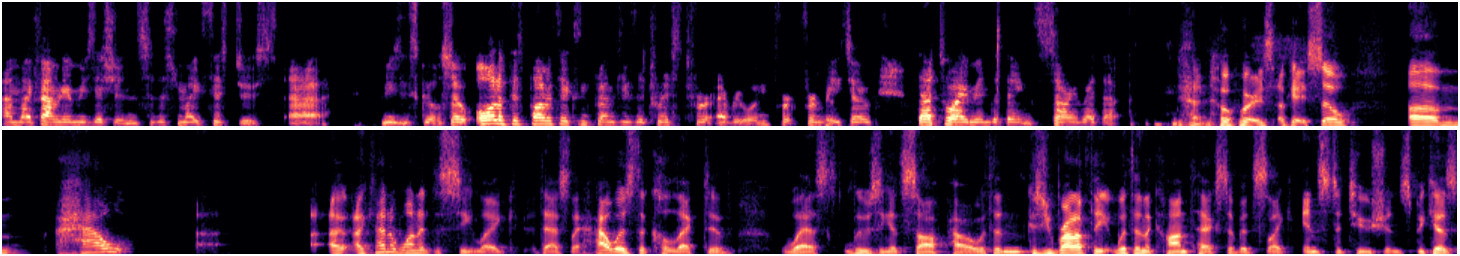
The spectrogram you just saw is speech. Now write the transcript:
um, my family are musicians. So this is my sister's uh, music school. So all of this politics and diplomacy is a twist for everyone for for me. So that's why I'm in the things. Sorry about that. Yeah, no worries. Okay, so um, how I, I kind of wanted to see like to ask like how is the collective West losing its soft power within because you brought up the within the context of its like institutions because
